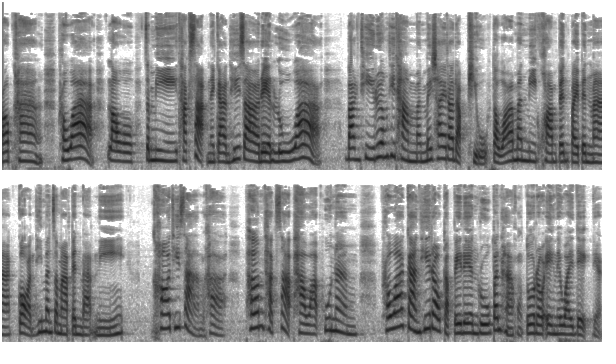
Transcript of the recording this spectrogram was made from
รอบข้าง เพราะว่าเราจะมีทักษะในการที่จะเรียนรู้ว่า บางทีเรื่องที่ทำมันไม่ใช่ระดับผิว แต่ว่ามันมีความเป็นไปเป็นมาก่อนที่มันจะมาเป็นแบบนี้ ข้อที่ 3 ค่ะ เพิ่มทักษะภาวะผู้นำเพราะว่าการที่เรากลับไปเรียนรู้ปัญหาของตัวเราเองในวัยเด็กเนี่ย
